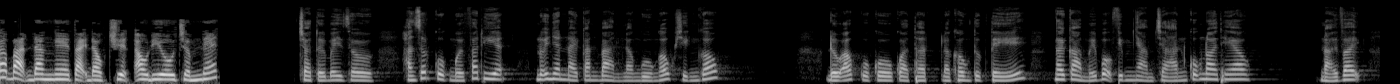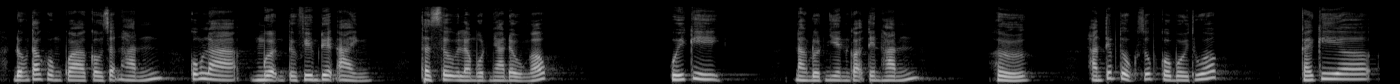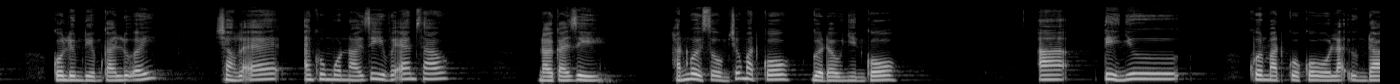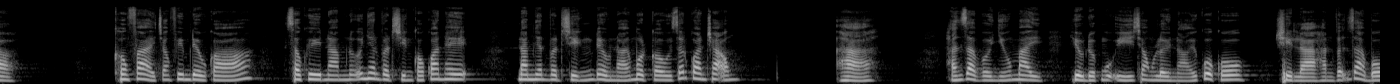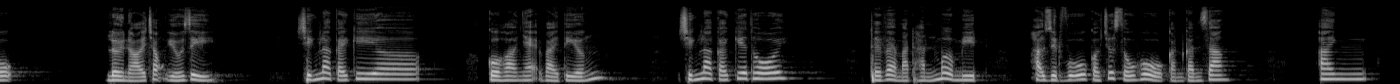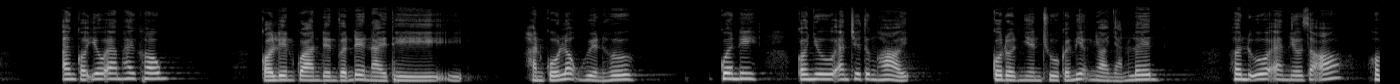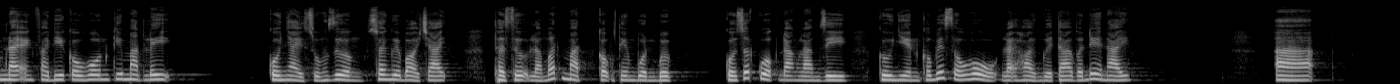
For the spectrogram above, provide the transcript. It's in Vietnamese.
Các bạn đang nghe tại đọc truyện audio.net Cho tới bây giờ, hắn rốt cuộc mới phát hiện nữ nhân này căn bản là ngu ngốc chính gốc. Đầu óc của cô quả thật là không thực tế, ngay cả mấy bộ phim nhàm chán cũng nói theo. Nói vậy, động tác hôm qua câu dẫn hắn cũng là mượn từ phim điện ảnh. Thật sự là một nhà đầu ngốc. Úy kỳ. Nàng đột nhiên gọi tên hắn. Hử. Hắn tiếp tục giúp cô bôi thuốc. Cái kia... Cô liềm điềm cái lưỡi. Chẳng lẽ anh không muốn nói gì với em sao? Nói cái gì? Hắn ngồi xổm trước mặt cô, ngửa đầu nhìn cô. À, tỉ như... Khuôn mặt của cô lại ửng đỏ. Không phải trong phim đều có, sau khi nam nữ nhân vật chính có quan hệ, nam nhân vật chính đều nói một câu rất quan trọng. Hả? Hắn giả vờ nhíu mày, hiểu được ngụ ý trong lời nói của cô, chỉ là hắn vẫn giả bộ. Lời nói trọng yếu gì? Chính là cái kia... Cô ho nhẹ vài tiếng. Chính là cái kia thôi. Thấy vẻ mặt hắn mờ mịt, Hạ Duyệt Vũ có chút xấu hổ cắn cắn răng. Anh... anh có yêu em hay không? Có liên quan đến vấn đề này thì... Hắn cố lộng huyền hư. Quên đi, coi như em chưa từng hỏi. Cô đột nhiên chu cái miệng nhỏ nhắn lên. Hơn nữa em nhớ rõ, hôm nay anh phải đi cầu hôn Kim Mặt Lị. Cô nhảy xuống giường, xoay người bỏ chạy. Thật sự là mất mặt, cộng thêm buồn bực. Cô rốt cuộc đang làm gì, cư nhiên không biết xấu hổ lại hỏi người ta vấn đề này. À,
